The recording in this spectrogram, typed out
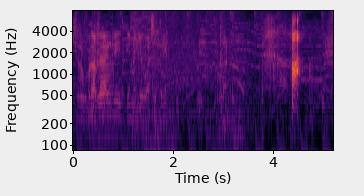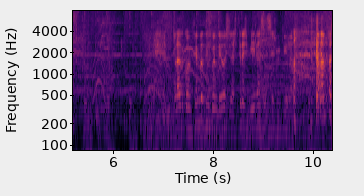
Se recupera bien. que no llegó a 7. Bueno. Cloud con 152 y las 3 vidas se suicida.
